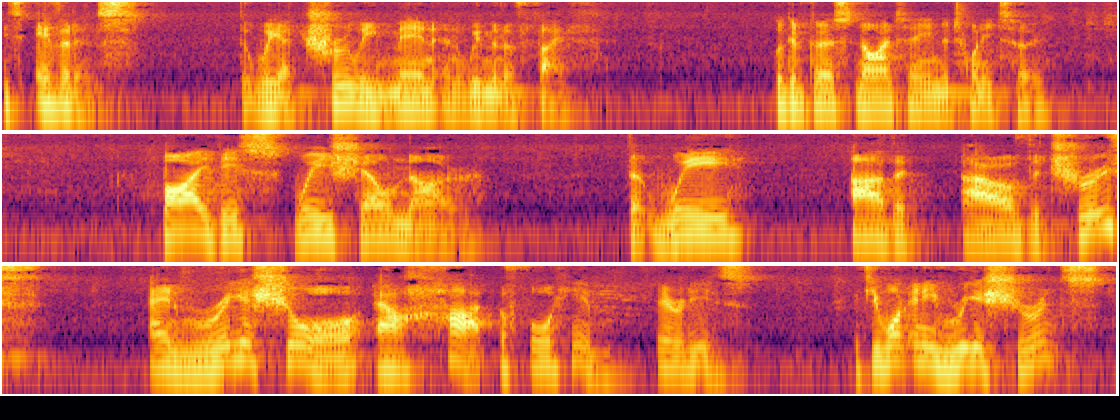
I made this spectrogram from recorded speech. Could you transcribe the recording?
It's evidence that we are truly men and women of faith. Look at verse 19 to 22. By this we shall know that we are, the, are of the truth and reassure our heart before Him. There it is. If you want any reassurance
